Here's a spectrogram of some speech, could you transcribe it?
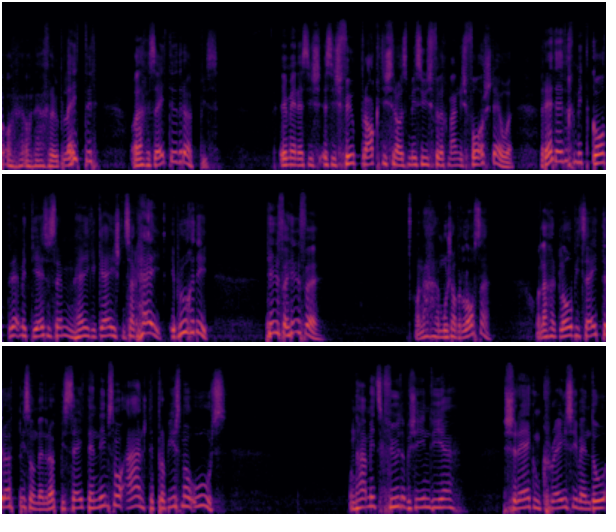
und, und dann überlegt er. Und dann sagt er wieder etwas. Ich meine, es ist, es ist viel praktischer, als wir es uns vielleicht manchmal vorstellen. Red einfach mit Gott, red mit Jesus, red mit dem Heiligen Geist und sag, hey, ich brauche dich. Hilfe, Hilfe. Und dann musst du aber hören. Und dann glaube ich, sagt er etwas und wenn er etwas sagt, dann nimm es mal ernst, dann probier es mal aus. Und hab mir das Gefühl, du bist irgendwie schräg und crazy, wenn du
